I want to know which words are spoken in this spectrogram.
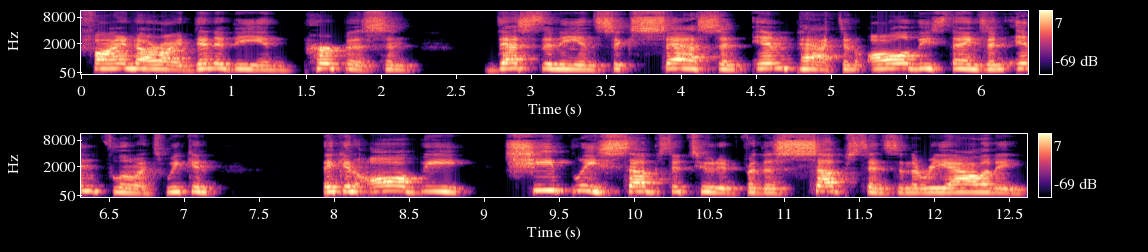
find our identity and purpose and destiny and success and impact and all of these things and influence. We can, they can all be cheaply substituted for the substance and the reality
